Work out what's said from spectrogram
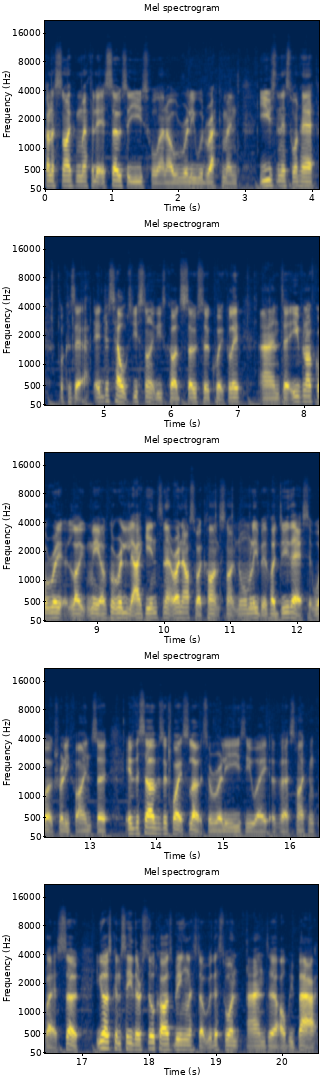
kind of sniping method, it is so, so useful and I really would recommend using this one here because it, it just helps you snipe these cards so, so quickly. And uh, even I've got really, like me, I've got really laggy internet right now so I can't snipe normally, but if I do this, it works really fine. So if the servers are quite slow, it's a really easy way of uh, sniping players. So you guys can see there are still cards being listed up with this one and uh, I'll be back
